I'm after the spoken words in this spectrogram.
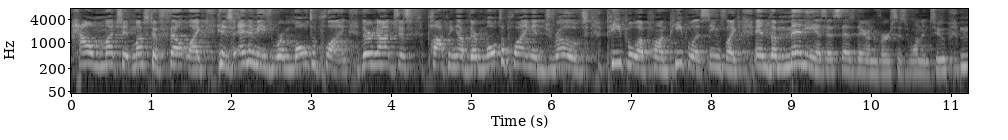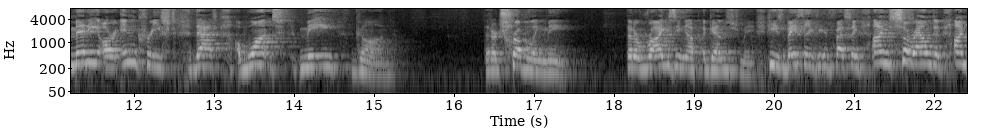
how much it must have felt like his enemies were multiplying. They're not just popping up, they're multiplying in droves, people upon people, it seems like. And the many, as it says there in verses 1 and 2, many are increased that want me gone, that are troubling me that are rising up against me. He's basically confessing, I'm surrounded, I'm,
